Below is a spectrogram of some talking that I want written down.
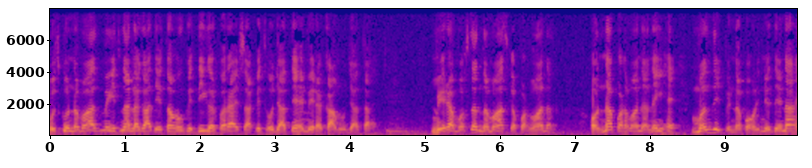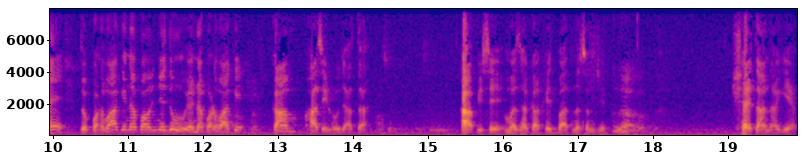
اس کو نماز میں اتنا لگا دیتا ہوں کہ دیگر فرائض ساکت ہو جاتے ہیں میرا کام ہو جاتا ہے۔ میرا مقصد نماز کا پڑھوانا اور نہ پڑھوانا نہیں ہے۔ منزل پہ نہ پہنچنے دینا ہے تو پڑھوا کے نہ پہنچنے دوں یا نہ پڑھوا کے کام حاصل ہو جاتا۔ ہے آپ اسے مذہب کا خید بات نہ سمجھے شیطان آ گیا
